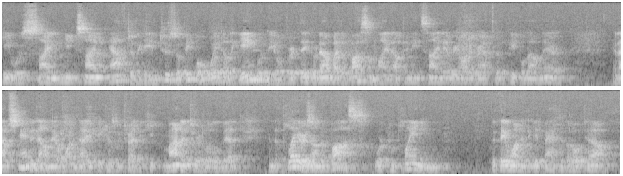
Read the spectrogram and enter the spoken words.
he was signing, he'd sign after the game too. So people would wait till the game would be over. They'd go down by the bus and line up and he'd sign every autograph for the people down there. And I was standing down there one night because we tried to keep monitor a little bit. And the players on the bus were complaining that they wanted to get back to the hotel.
